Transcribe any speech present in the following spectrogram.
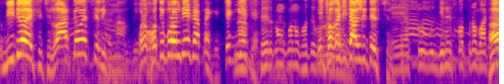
বিডিও এসেছিল আর কেউ এসেছিল ওরা ক্ষতিপূরণ দিয়েছে আপনাকে? চেক দিয়েছে? সেরকম কোনো ক্ষতি এই ছ চাল দিতে এসেছিল। একটু জিনিসপত্র হ্যাঁ বাচ্চা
